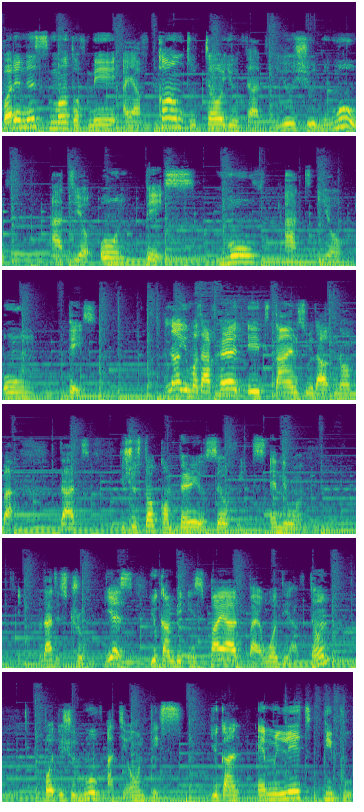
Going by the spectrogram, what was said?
But in this month of May, I have come to tell you that you should move at your own pace. Move at your own pace. Now, you must have heard eight times without number that you should stop comparing yourself with anyone. That is true. Yes, you can be inspired by what they have done, but you should move at your own pace. You can emulate people,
